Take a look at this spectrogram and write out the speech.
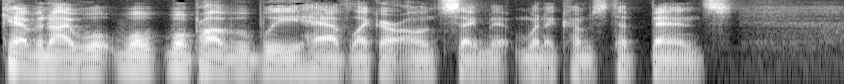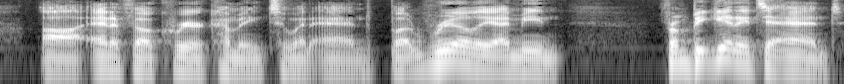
Kevin and I will will we'll probably have like our own segment when it comes to Ben's uh, NFL career coming to an end. But really, I mean, from beginning to end,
